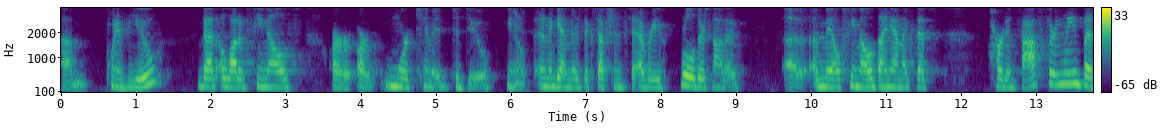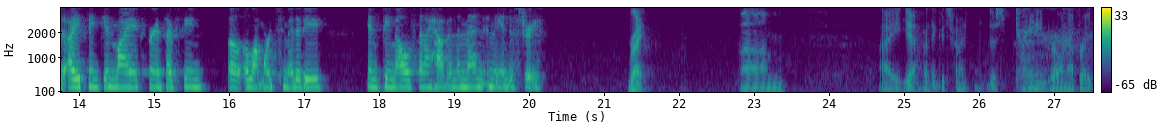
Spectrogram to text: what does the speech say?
um, point of view that a lot of females are are more timid to do. You know, and again, there's exceptions to every rule. There's not a a, a male female dynamic that's hard and fast, certainly. But I think in my experience, I've seen a, a lot more timidity in females than I have in the men in the industry. Right. Um, I yeah, I think it's kind of just training growing up, right?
